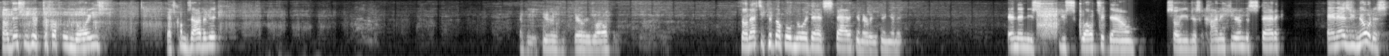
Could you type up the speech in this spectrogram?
So this is your typical noise that comes out of it. I can hear very well. So that's a typical noise that has static and everything in it. And then you you squelch it down, so you just kind of hearing the static. And as you notice,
